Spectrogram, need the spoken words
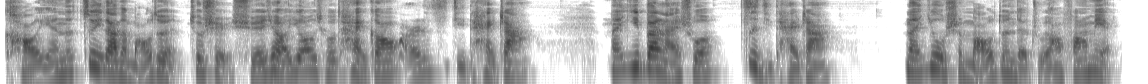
考研的最大的矛盾就是学校要求太高，而自己太渣。那一般来说，自己太渣，那又是矛盾的主要方面。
